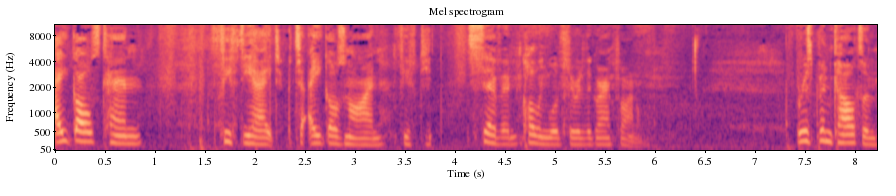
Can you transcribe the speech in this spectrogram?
Eight goals, 10, 58 to eight goals, 9, 57. Collingwood through to the grand final. Brisbane Carlton.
